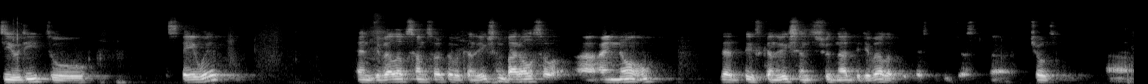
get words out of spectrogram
duty to stay with and develop some sort of a conviction. But also, uh, I know that these convictions should not be developed; it has to be just uh, chosen. Uh,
